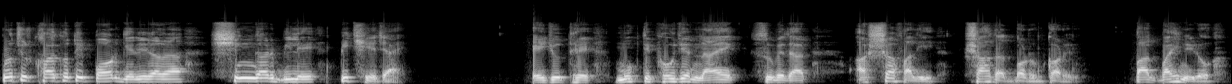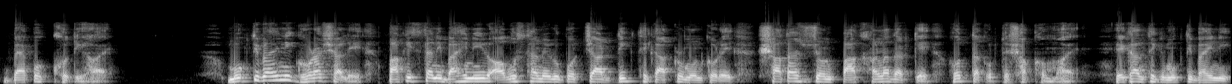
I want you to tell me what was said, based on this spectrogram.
প্রচুর ক্ষয়ক্ষতির পর গেরিলারা সিঙ্গার বিলে পিছিয়ে যায়। এই যুদ্ধে মুক্তি ফৌজের নায়েক সুবেদার আশরাফ আলী শাহাদাত বরণ করেন। পাক বাহিনীরও ব্যাপক ক্ষতি হয়। মুক্তিবাহিনী ঘোড়াশালে পাকিস্তানি বাহিনীর অবস্থানের উপর চার দিক থেকে আক্রমণ করে সাতাশ জন পাক হানাদারকে হত্যা করতে সক্ষম হয়। এখান থেকে মুক্তিবাহিনী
